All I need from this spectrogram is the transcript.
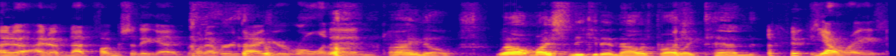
I don't, I'm not functioning at whatever time you're rolling in. I know. Well, my sneaking in now is probably like ten. yeah, right.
